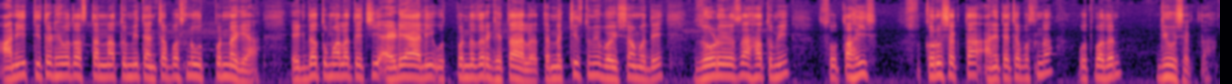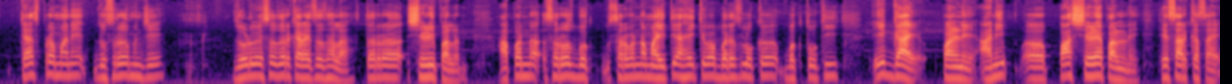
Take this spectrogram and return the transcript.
आणि तिथं ठेवत असताना तुम्ही त्यांच्यापासून उत्पन्न घ्या. एकदा तुम्हाला त्याची आयडिया आली उत्पन्न जर घेता आलं तर नक्कीच तुम्ही भविष्यामध्ये जोड व्यवसाय हा तुम्ही स्वतःही करू शकता आणि त्याच्यापासून उत्पादन घेऊ शकता. त्याचप्रमाणे दुसरं म्हणजे जोड व्यवसाय जर करायचा झाला तर शेळीपालन आपण सर्वच बघ सर्वांना माहिती आहे किंवा बरेच लोक बघतो की एक गाय पाळणे आणि पाच शेळ्या पाळणे हे सारखंच आहे.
